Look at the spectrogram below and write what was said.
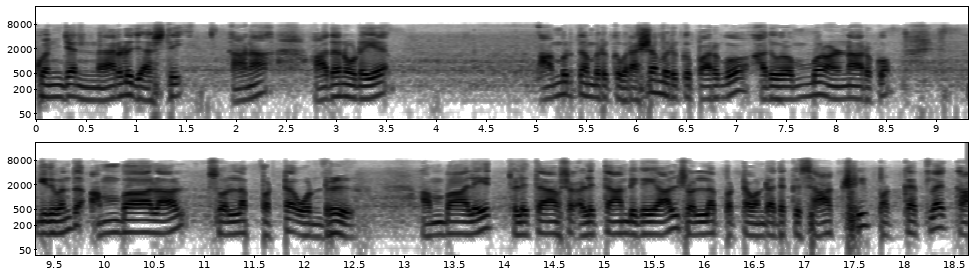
கொஞ்சம் நரடு ஜாஸ்தி. ஆனால் அதனுடைய அமிர்தம் இருக்குது ரசம் இருக்குது பாருங்கோ அது ரொம்ப நன்னா இருக்கும். இது வந்து அம்பாலால் சொல்லப்பட்ட ஒன்று. அம்பாலே லலிதா லலிதாம்பிகையால் சொல்லப்பட்ட ஒன்று. அதுக்கு சாட்சி பக்கத்தில் கா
